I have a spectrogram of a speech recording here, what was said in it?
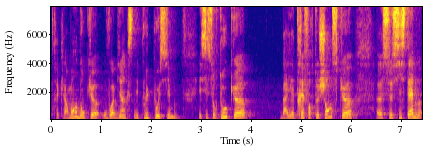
très clairement. Donc, on voit bien que ce n'est plus possible. Et c'est surtout qu'il bah, y a très forte chance que ce système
